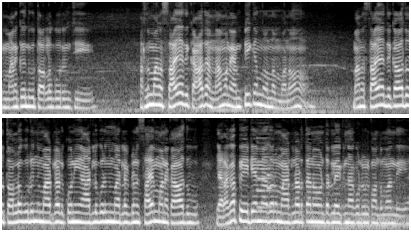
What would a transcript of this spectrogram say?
మనకెందుకు త్వరల గురించి? అసలు మన స్థాయి అది కాదన్నా మన ఎంపీ కింద ఉన్నాం మనం. మన స్థాయి అది కాదు త్వరల గురించి మాట్లాడుకొని ఆటల గురించి మాట్లాడుకునే స్థాయి మన కాదు. ఎలాగా పేటీఎం మీద మాట్లాడుతూనే ఉంటారు లేక నాకు కొంతమంది.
